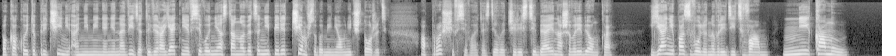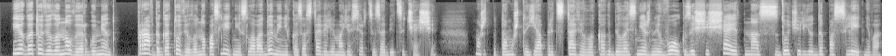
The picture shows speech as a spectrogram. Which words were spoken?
По какой-то причине они меня ненавидят и, вероятнее всего, не остановятся ни перед чем, чтобы меня уничтожить. А проще всего это сделать через тебя и нашего ребенка. Я не позволю навредить вам. Никому. Я готовила новый аргумент. Правда, готовила, но последние слова Доминика заставили мое сердце забиться чаще. Может, потому что я представила, как белоснежный волк защищает нас с дочерью до последнего.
